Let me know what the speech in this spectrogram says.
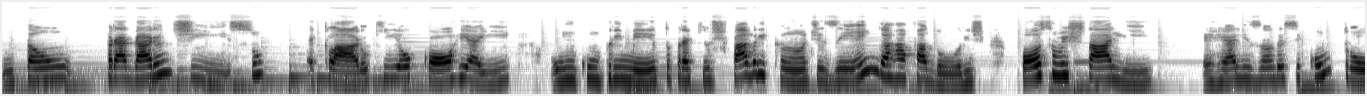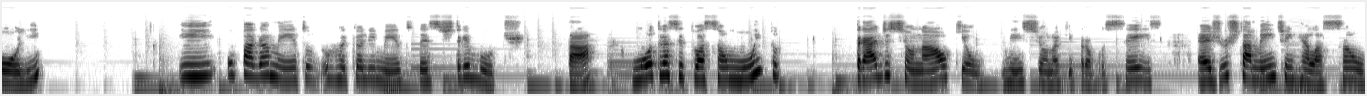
Então, para garantir isso, é claro que ocorre aí um cumprimento para que os fabricantes e engarrafadores possam estar ali é, realizando esse controle e o pagamento do recolhimento desses tributos, tá? Uma outra situação muito tradicional que eu menciono aqui para vocês é justamente em relação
